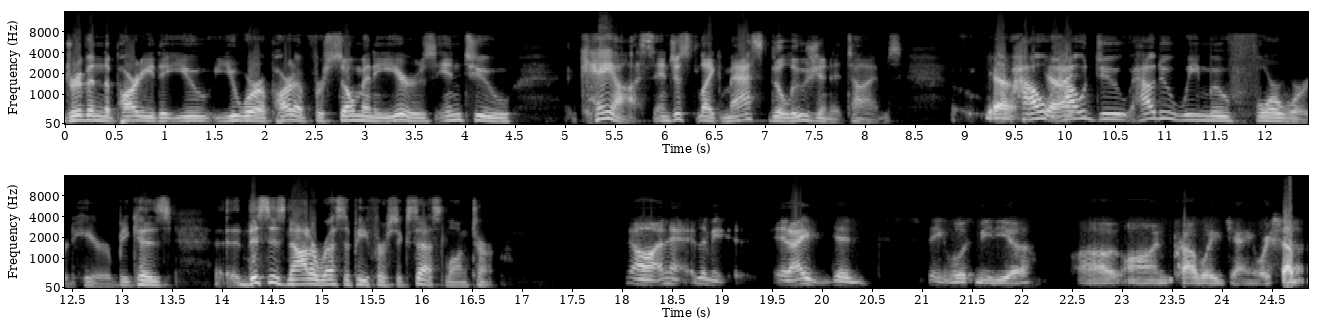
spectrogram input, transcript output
driven the party that you you were a part of for so many years into chaos and just like mass delusion at times. Yeah. How yeah, how I, do how do we move forward here? Because this is not a recipe for success long term no and let me and i did St. Louis media uh, on probably January 7th.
